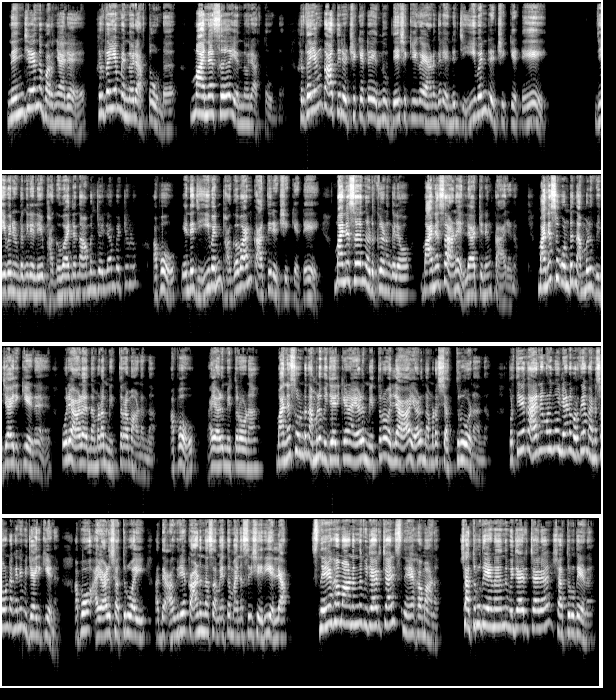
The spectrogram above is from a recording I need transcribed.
നെഞ്ചെന്ന് പറഞ്ഞാൽ ഹൃദയം എന്നൊരർത്ഥമുണ്ട് മനസ്സ് എന്നൊരർത്ഥമുണ്ട് ഹൃദയം കാത്ത് രക്ഷിക്കട്ടെ എന്ന് ഉദ്ദേശിക്കുകയാണെങ്കിൽ എന്റെ ജീവൻ രക്ഷിക്കട്ടെ. ജീവനുണ്ടെങ്കിലല്ലേ ഭഗവാന്റെ നാമം ചൊല്ലാൻ പറ്റുള്ളൂ? അപ്പോൾ എന്റെ ജീവൻ ഭഗവാൻ കാത്തിരക്ഷിക്കട്ടെ മനസ്സ് എടുക്കുകയാണെങ്കിലോ മനസ്സാണ് എല്ലാറ്റിനും കാരണം. മനസ്സുകൊണ്ട് നമ്മൾ വിചാരിക്കുകയാണ് ഒരാൾ നമ്മുടെ മിത്രമാണെന്ന്. അപ്പോൾ അയാൾ മിത്രമാണ്. മനസ്സുകൊണ്ട് നമ്മൾ വിചാരിക്കുകയാണ് അയാൾ മിത്രമല്ല അയാൾ നമ്മുടെ ശത്രുവാണ് എന്ന് പ്രത്യേക കാരണങ്ങളൊന്നും ഇല്ലാണ്ട് വെറുതെ മനസ്സുകൊണ്ട് അങ്ങനെ വിചാരിക്കുകയാണ് അപ്പോൾ അയാൾ ശത്രുവായി. അത് അവരെ കാണുന്ന സമയത്ത് മനസ്സ് ശരിയല്ല. സ്നേഹമാണെന്ന് വിചാരിച്ചാൽ സ്നേഹമാണ്. ശത്രുതയാണ് എന്ന് വിചാരിച്ചാൽ ശത്രുതയാണ്.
